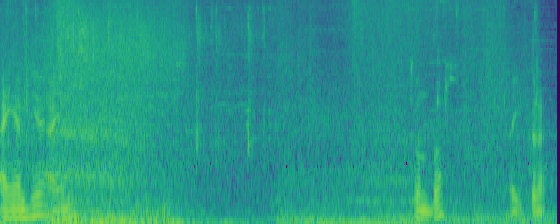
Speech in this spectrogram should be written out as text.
I am here, I am. The boss. Oh, you it.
